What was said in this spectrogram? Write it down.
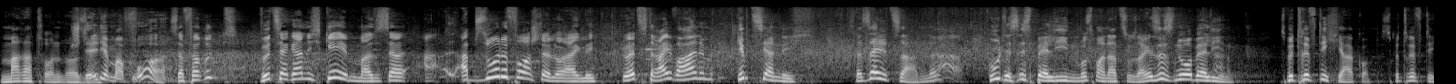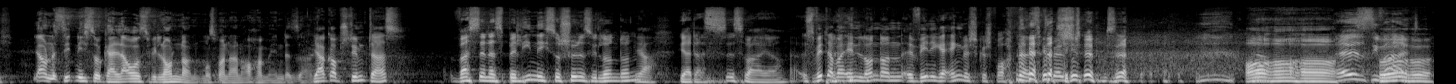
Marathon oder Stell so. dir mal vor, Ist ja verrückt. Wird es ja gar nicht geben. Also ist ja a- absurde Vorstellung eigentlich. Du hättest drei Wahlen, im, gibt's ja nicht. Ist ja seltsam, ne? Gut, es ist Berlin, muss man dazu sagen. Es ist nur Berlin. Es betrifft dich, Jakob. Es betrifft dich. Ja, und es sieht nicht so geil aus wie London, muss man dann auch am Ende sagen. Jakob, stimmt das? Was denn, dass Berlin nicht so schön ist wie London? Ja. Ja, das ist wahr, ja. Es wird aber in London äh, weniger Englisch gesprochen als in Berlin. Stimmt. Ja. Oh, oh, oh. Das ist die Wahrheit.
